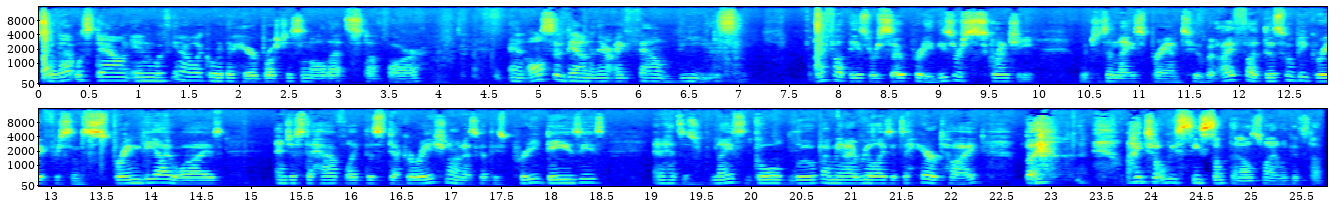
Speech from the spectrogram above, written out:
So that was down in with, you know, like where the hairbrushes and all that stuff are. And also down in there I found these. I thought these were so pretty. These are Scunci, which is a nice brand too. But I thought this would be great for some spring DIYs and just to have like this decoration on it. It's got these pretty daisies and it has this nice gold loop. I mean, I realize it's a hair tie, but I always see something else when I look at stuff.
